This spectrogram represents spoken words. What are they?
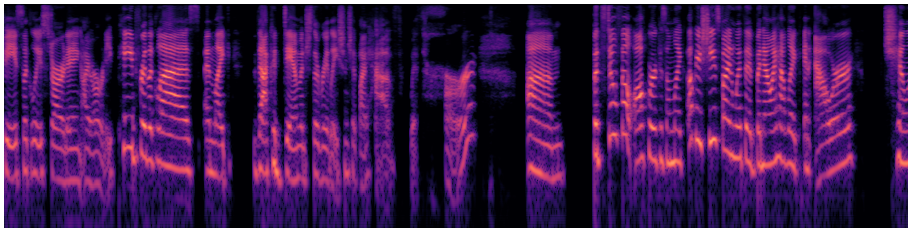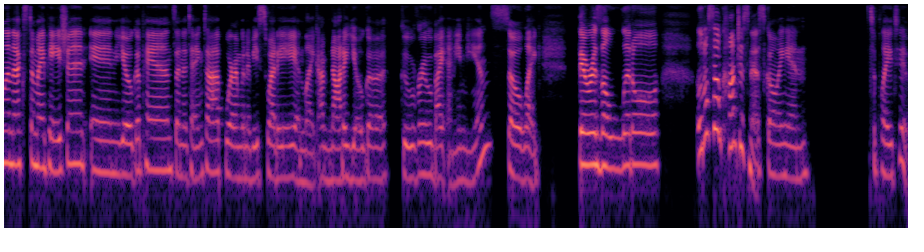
basically starting. I already paid for the class. And like that could damage the relationship i have with her. Um but still felt awkward because i'm like okay she's fine with it but now i have like an hour chilling next to my patient in yoga pants and a tank top where I'm going to be sweaty and like I'm not a yoga guru by any means. So like there was a little a little self-consciousness going in to play too.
